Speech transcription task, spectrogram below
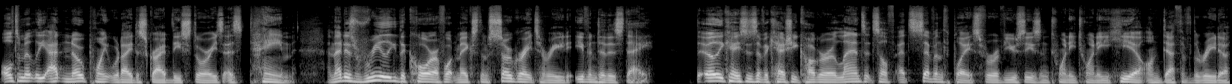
Ultimately, at no point would I describe these stories as tame, and that is really the core of what makes them so great to read, even to this day. The early cases of Akechi Kogoro lands itself at 7th place for review season 2020 here on Death of the Reader.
